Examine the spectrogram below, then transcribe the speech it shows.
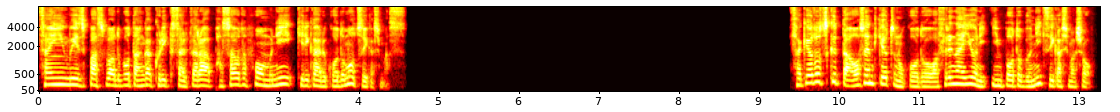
Sign in with Password ボタンがクリックされたら、パスワードフォームに切り替えるコードも追加します。先ほど作った authenticate のコードを忘れないようにインポート文に追加しましょう。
